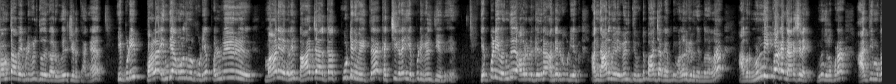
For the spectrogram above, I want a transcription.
மம்தாவை எப்படி வீழ்த்துவதற்கு அவர் முயற்சி எடுத்தாங்க? இப்படி பல இந்தியா முழுவதும் இருக்கக்கூடிய பல்வேறு மாநிலங்களில் பாஜக கூட்டணி வைத்த கட்சிகளை எப்படி வீழ்த்தியது? எப்படி வந்து அவர்களுக்கு எதிராக அங்கே இருக்கக்கூடிய அந்த ஆளுமையை வீழ்த்தி விட்டு பாஜக எப்படி வளர்கிறது என்பதெல்லாம் அவர் நுண்ணிப்பாக இந்த அரசியலை இன்னும் சொல்லப்போனால் அதிமுக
